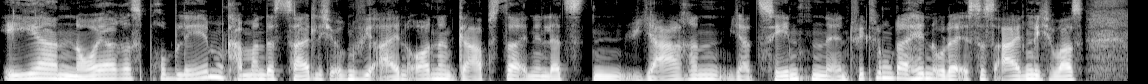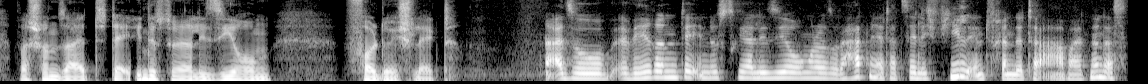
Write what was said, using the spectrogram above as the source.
eher neueres Problem. Kann man das zeitlich irgendwie einordnen? Gab es da in den letzten Jahren, Jahrzehnten eine Entwicklung dahin oder ist es eigentlich was, was schon seit der Industrialisierung voll durchschlägt? Also während der Industrialisierung oder so, da hatten wir ja tatsächlich viel entfremdete Arbeit. Ne? Dass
